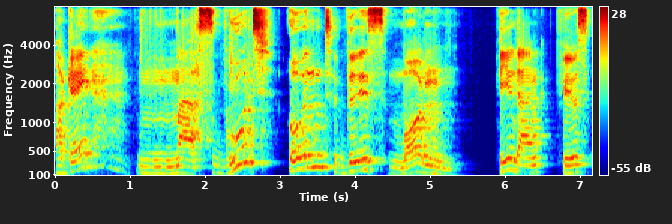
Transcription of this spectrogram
Okay? Mach's gut und bis morgen. Vielen Dank fürs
